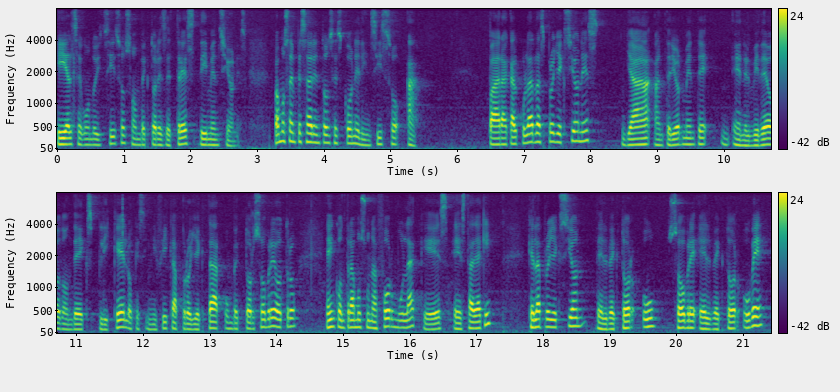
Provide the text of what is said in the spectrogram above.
y el segundo inciso son vectores de tres dimensiones. Vamos a empezar entonces con el inciso A. Para calcular las proyecciones, ya anteriormente en el video donde expliqué lo que significa proyectar un vector sobre otro, encontramos una fórmula que es esta de aquí, que la proyección del vector u sobre el vector v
